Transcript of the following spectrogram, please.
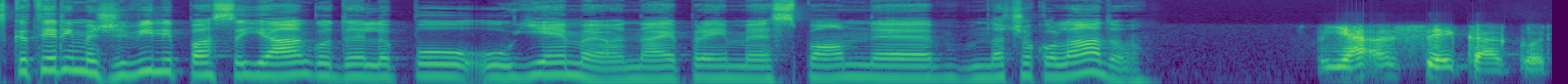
S katerimi živili pa se jagode lepo ujemajo? Najprej me spomne na čokolado. Ja, vsekakor.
